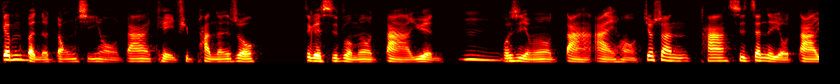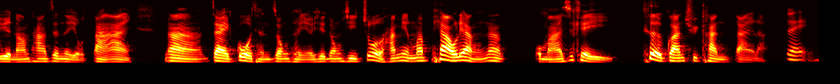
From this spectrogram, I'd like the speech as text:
根本的东西哦，大家可以去判断，说这个师傅有没有大愿，嗯，或是有没有大爱哈。就算他是真的有大愿，然后他真的有大爱，那在过程中可能有些东西做的还没有那么漂亮，那我们还是可以客观去看待啦。对。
